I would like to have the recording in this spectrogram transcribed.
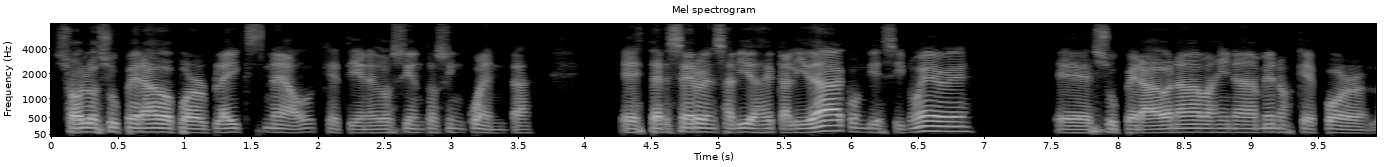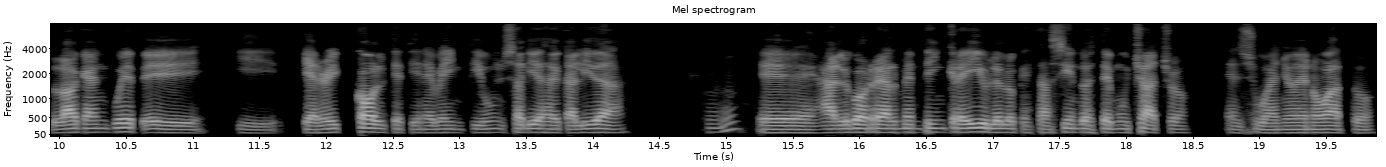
solo superado por Blake Snell, que tiene 250. Es tercero en salidas de calidad con 19, eh, superado nada más y nada menos que por Logan Whip y, y Gary Cole, que tiene 21 salidas de calidad. Ujú. Eh, Es algo realmente increíble lo que está haciendo este muchacho en su año de novato.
